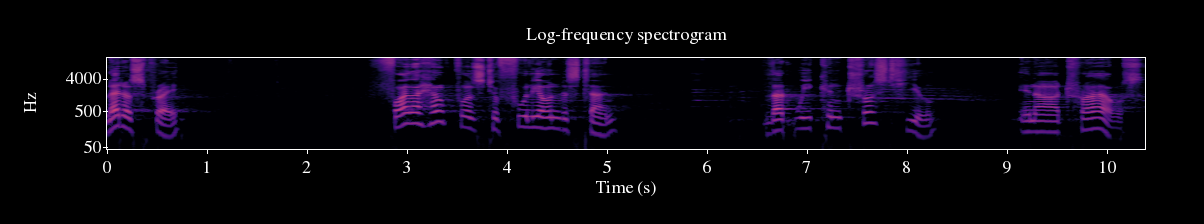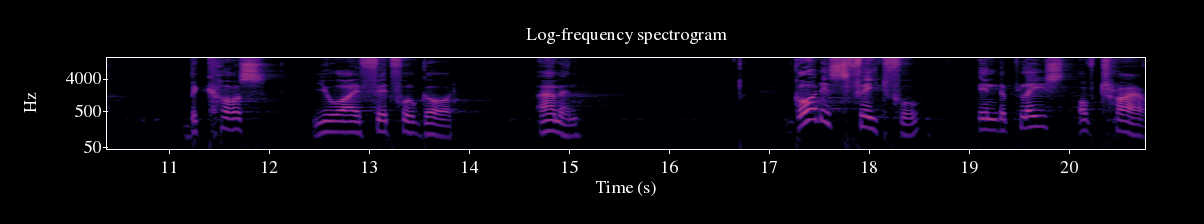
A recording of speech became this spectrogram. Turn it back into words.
Let us pray. Father, help us to fully understand that we can trust you in our trials because you are a faithful God. Amen. God is faithful in the place of trial.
